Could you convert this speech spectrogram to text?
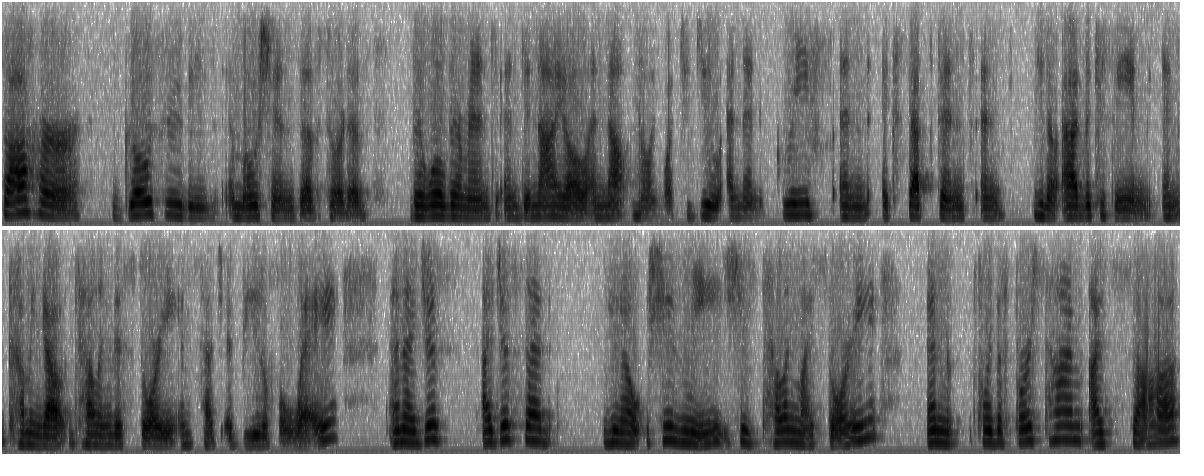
saw her go through these emotions of sort of bewilderment and denial and not knowing what to do and then grief and acceptance and you know advocacy and, and coming out and telling this story in such a beautiful way. And i just i just said you know she's me. She's telling my story. And for the first time i saw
